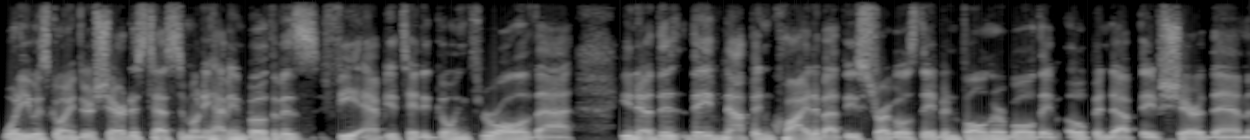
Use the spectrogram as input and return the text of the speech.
what he was going through, shared his testimony, having both of his feet amputated, going through all of that. You know, th- they've not been quiet about these struggles. They've been vulnerable, they've opened up, they've shared them.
